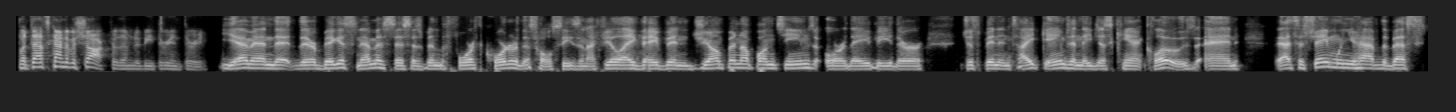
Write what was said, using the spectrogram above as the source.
But that's kind of a shock for them to be three and three. Yeah, man, that their biggest nemesis has been the fourth quarter this whole season. I feel like Mhm. they've been jumping up on teams or they've either just been in tight games and they just can't close. And that's a shame when you have the best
